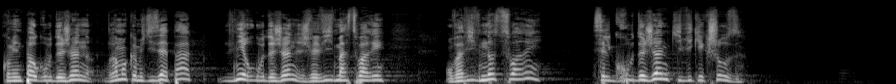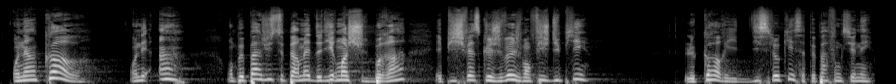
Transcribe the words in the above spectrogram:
Qu'on vienne pas au groupe de jeunes. Vraiment, comme je disais, pas venir au groupe de jeunes. Je vais vivre ma soirée. On va vivre notre soirée. C'est le groupe de jeunes qui vit quelque chose. On est un corps. On est un. On peut pas juste se permettre de dire moi je suis le bras et puis je fais ce que je veux, je m'en fiche du pied. Le corps il est disloqué, ça peut pas fonctionner.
